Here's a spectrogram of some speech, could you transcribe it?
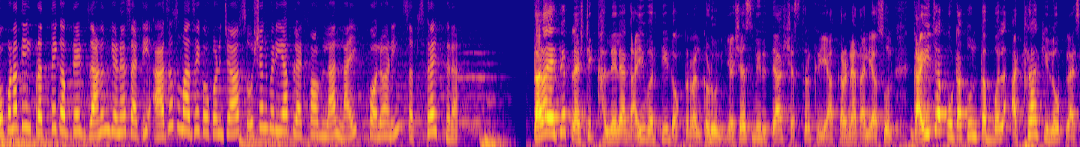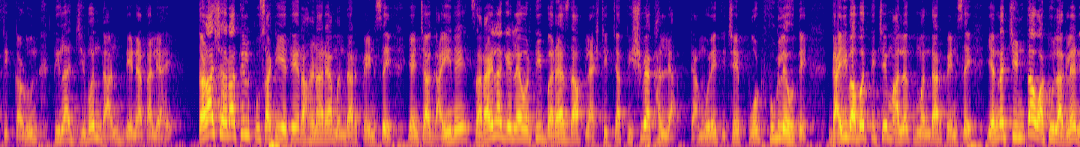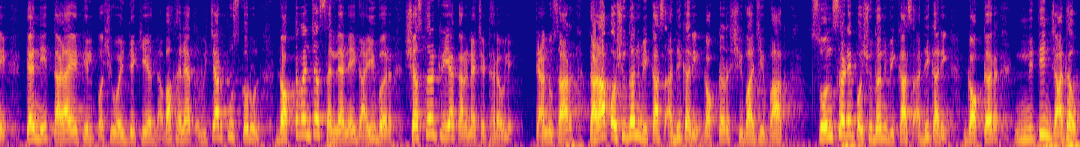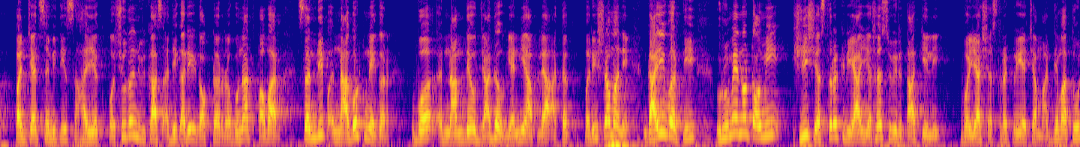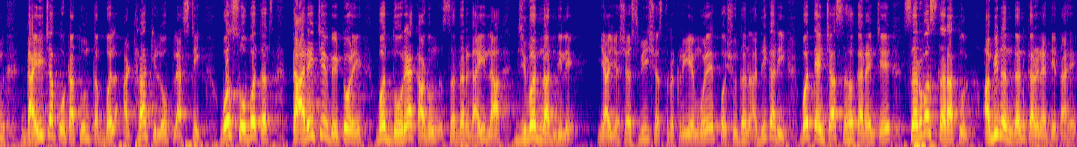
कोकणातील प्रत्येक अपडेट जाणून घेण्यासाठी आजच माझे कोकणच्या सोशल मीडिया प्लॅटफॉर्मला लाईक फॉलो आणि सबस्क्राईब करा. तळा येथे प्लॅस्टिक खाल्लेल्या गायीवरती डॉक्टरांकडून यशस्वीरित्या शस्त्रक्रिया करण्यात आली असून गायीच्या पोटातून तब्बल अठरा किलो प्लॅस्टिक काढून तिला जीवनदान देण्यात आले आहे. तळा शहरातील पुसाटी येथे राहणाऱ्या मंदार पेंडसे यांच्या गायीने चरायला गेल्यावरती बऱ्याचदा प्लॅस्टिकच्या पिशव्या खाल्ल्या. त्यामुळे तिचे पोट फुगले होते. गायीबाबत तिचे मालक मंदार पेंडसे यांना चिंता वाटू लागल्याने त्यांनी तळा येथील पशुवैद्यकीय दवाखान्यात विचारपूस करून डॉक्टरांच्या सल्ल्याने गायीवर शस्त्रक्रिया करण्याचे ठरवले. त्यानुसार तळा पशुधन विकास अधिकारी डॉक्टर शिवाजी वाघ सोनसडे पशुधन विकास अधिकारी डॉक्टर नितीन जाधव पंचायत समिती सहाय्यक पशुधन विकास अधिकारी डॉक्टर रघुनाथ पवार संदीप नागोटनेकर व नामदेव जाधव यांनी आपल्या अथक परिश्रमाने गायीवरती रुमेनोटॉमी ही शस्त्रक्रिया यशस्वीरित्या केली व या शस्त्रक्रियेच्या माध्यमातून गायीच्या पोटातून तब्बल अठरा किलो प्लॅस्टिक व सोबतच तारेचे वेटोळे व दोऱ्या काढून सदर गायीला जीवनदान दिले. या यशस्वी शस्त्रक्रियेमुळे पशुधन अधिकारी व त्यांच्या सहकाऱ्यांचे सर्व स्तरातून अभिनंदन करण्यात येत आहे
